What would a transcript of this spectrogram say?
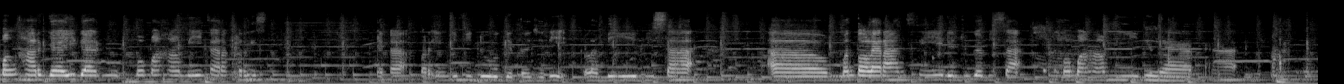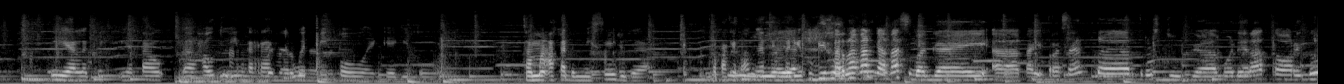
menghargai dan memahami karakteristik mereka per individu gitu. Jadi lebih bisa uh, mentoleransi dan juga bisa memahami gitu. Iya. iya lebih ya tahu uh, how to interact Benar, with benar, people yang kayak gitu sama akademisnya juga kepake banget Iya, yang tadi aku bilang Karena kan kakak sebagai uh, kayak presenter, terus juga moderator itu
